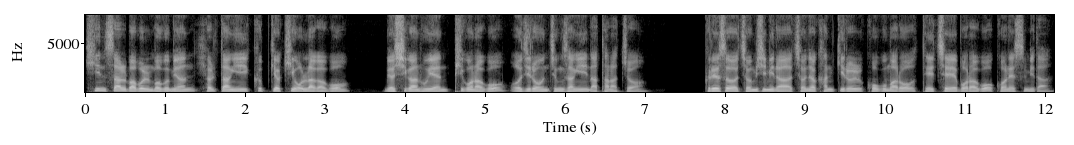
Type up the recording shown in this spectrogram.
흰 쌀밥을 먹으면 혈당이 급격히 올라가고 몇 시간 후엔 피곤하고 어지러운 증상이 나타났죠. 그래서 점심이나 저녁 한 끼를 고구마로 대체해 보라고 권했습니다.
